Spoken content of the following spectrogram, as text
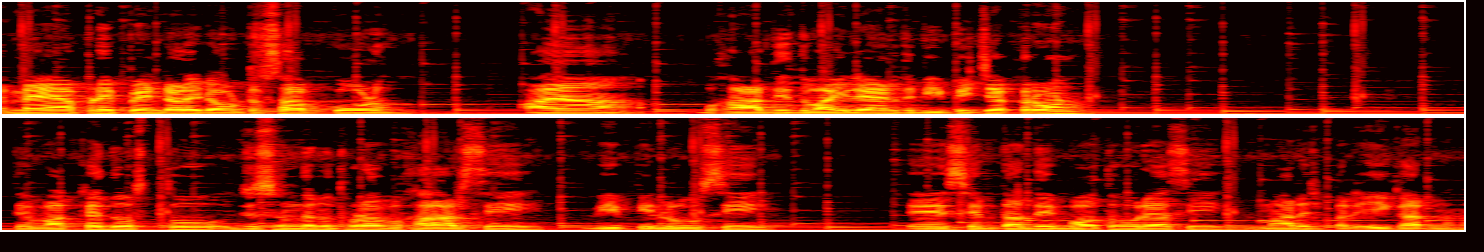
ਤੇ ਮੈਂ ਆਪਣੇ ਪਿੰਡ ਵਾਲੇ ਡਾਕਟਰ ਸਾਹਿਬ ਕੋਲ ਆਇਆ ਬੁਖਾਰ ਦੀ ਦਵਾਈ ਲੈਣ ਤੇ ਬੀਪੀ ਚੈੱਕ ਕਰਾਉਣ। ਤੇ ਵਾਕਿਆ ਦੋਸਤੋ, ਜਸਵਿੰਦਰ ਨੂੰ ਥੋੜਾ ਬੁਖਾਰ ਸੀ, ਬੀਪੀ ਲੋ ਸੀ ਤੇ ਸਿਰ ਦਰਦ ਵੀ ਬਹੁਤ ਹੋ ਰਿਹਾ ਸੀ, ਮਹਾਰਾਜ ਭਲੀ ਹੀ ਕਰਨ।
